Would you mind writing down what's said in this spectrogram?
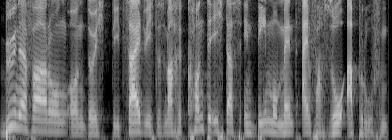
Bühnenerfahrung und durch die Zeit, wie ich das mache, konnte ich das in dem Moment einfach so abrufen.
